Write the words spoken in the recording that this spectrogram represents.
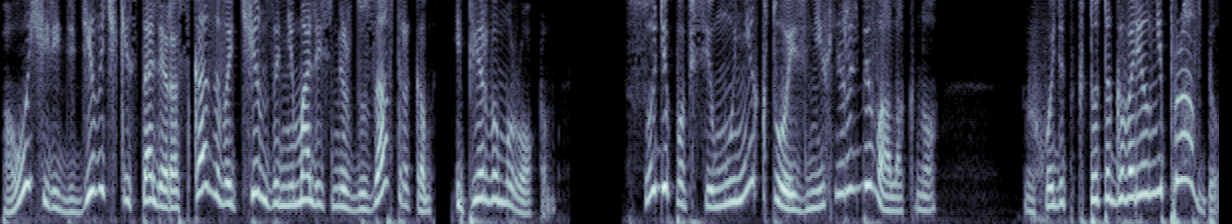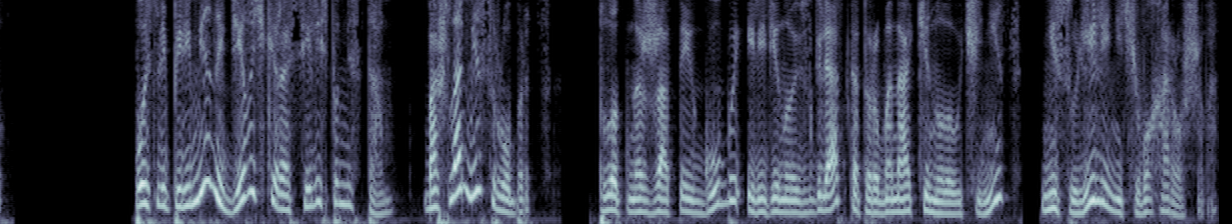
По очереди девочки стали рассказывать, чем занимались между завтраком и первым уроком. Судя по всему, никто из них не разбивал окно. Выходит, кто-то говорил неправду. После перемены девочки расселись по местам. Вошла мисс Робертс. Плотно сжатые губы и ледяной взгляд, которым она окинула учениц, не сулили ничего хорошего.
